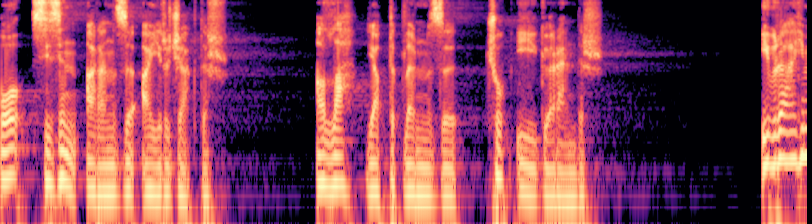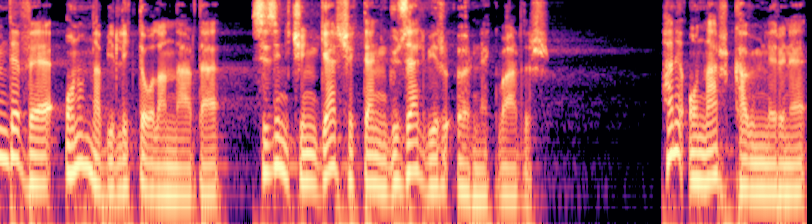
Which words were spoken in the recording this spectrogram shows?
O sizin aranızı ayıracaktır. Allah yaptıklarınızı çok iyi görendir. İbrahim'de ve onunla birlikte olanlarda sizin için gerçekten güzel bir örnek vardır. Hani onlar kavimlerine,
